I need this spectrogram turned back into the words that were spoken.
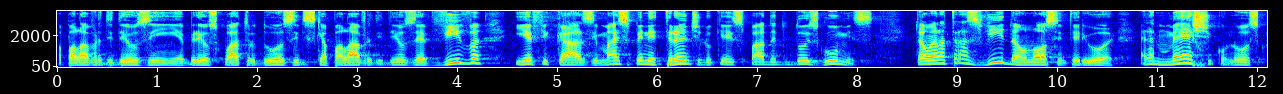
A palavra de Deus em Hebreus 4,12 diz que a palavra de Deus é viva e eficaz, e mais penetrante do que a espada de dois gumes então ela traz vida ao nosso interior, ela mexe conosco,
